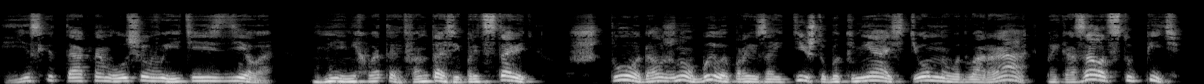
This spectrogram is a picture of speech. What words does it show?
И если так, нам лучше выйти из дела. Мне не хватает фантазии представить, что должно было произойти, чтобы князь темного двора приказал отступить. —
